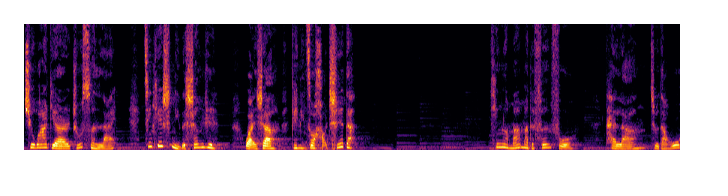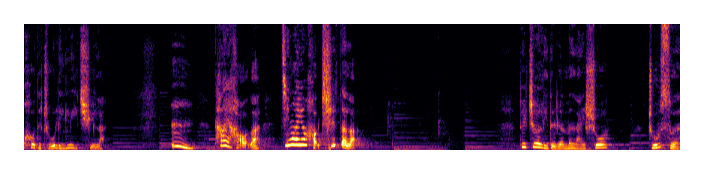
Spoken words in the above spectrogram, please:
去挖点儿竹笋来，今天是你的生日，晚上给你做好吃的。听了妈妈的吩咐，太郎就到屋后的竹林里去了。嗯，太好了，今晚有好吃的了。对这里的人们来说，竹笋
